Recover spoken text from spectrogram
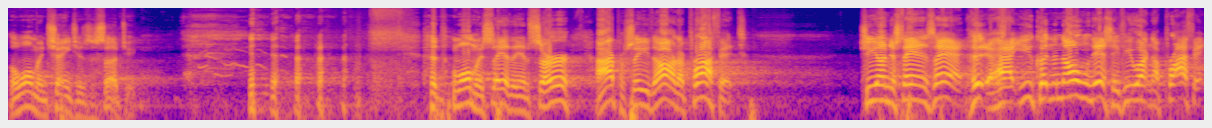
The woman changes the subject. the woman said to him, Sir, I perceive thou art a prophet. She understands that. You couldn't have known this if you weren't a prophet.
